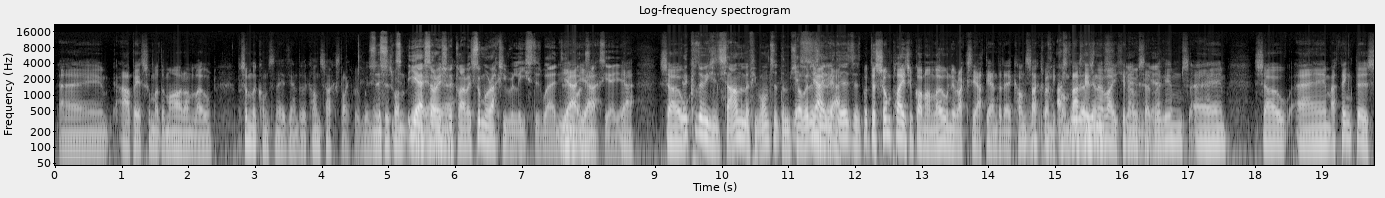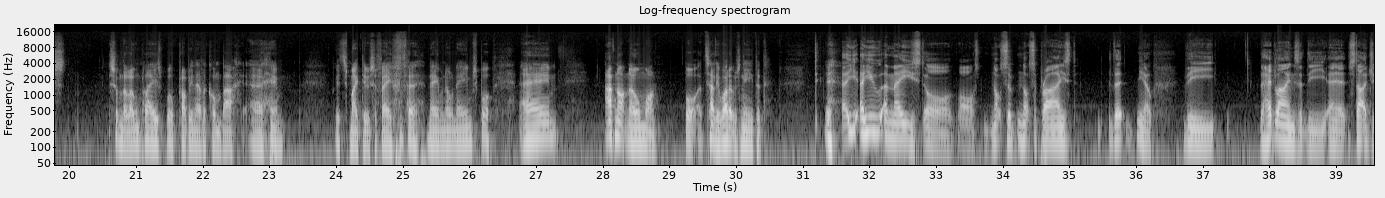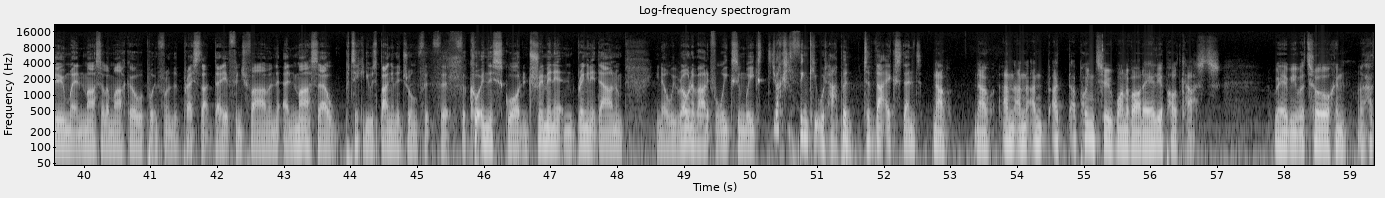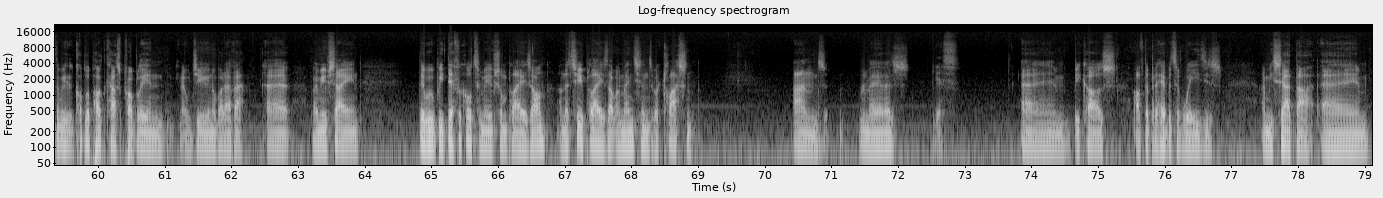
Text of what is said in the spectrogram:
Um, albeit some of them are on loan. But some of them come to near the end of the contracts, like with Williams. is one. yeah, sorry, I should have clarified. Some were actually released as well. Yeah, contracts. yeah, yeah, yeah. So He could have easily signed them if he wanted them. So Yes. it is, yeah, it yeah. is a- But there's some players who've gone on loan who are actually at the end of their contracts when they come Ashley back, isn't it? Like you know, Yeah, said yeah. Williams. Um, so um, I think there's some of the loan players will probably never come back, um, which might do us a favour for naming no names. But um, I've not known one. But I tell you what, it was needed. Are you, are you amazed or or not su- not surprised that you know the the headlines at the uh, start of June when Marcel and Marco were put in front of the press that day at Finch Farm and, and Marcel particularly was banging the drum for, for, for cutting this squad and trimming it and bringing it down and you know we wrote about it for weeks and weeks. Did you actually think it would happen to that extent? No, no. And and, and I, I point to one of our earlier podcasts where we were talking. I think we had a couple of podcasts probably in you know June or whatever, uh, when we were saying it would be difficult to move some players on, and the two players that were mentioned were Klaassen and Ramirez, Yes. um, because of the prohibitive wages, and we said that um,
